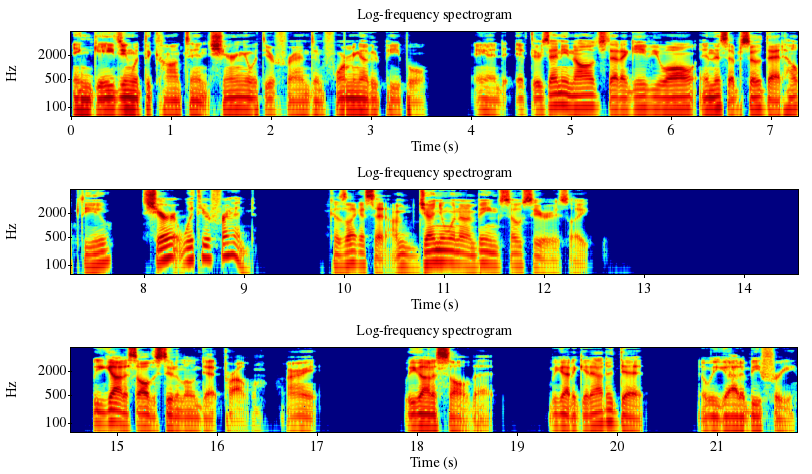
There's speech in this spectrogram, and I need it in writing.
engaging with the content, sharing it with your friends, informing other people. And if there's any knowledge that I gave you all in this episode that helped you, share it with your friend. Because, like I said, I'm genuine I'm being so serious. Like, we got to solve the student loan debt problem. All right. We got to solve that. We got to get out of debt and we got to be free.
